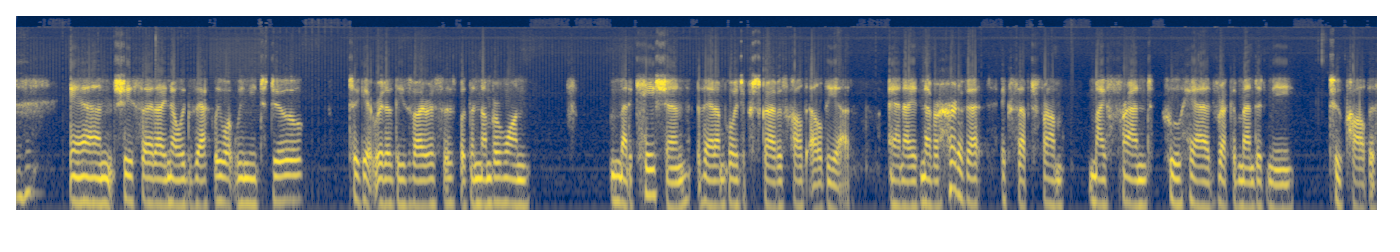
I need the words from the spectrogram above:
Mm-hmm. And she said, I know exactly what we need to do to get rid of these viruses, but the number one medication that I'm going to prescribe is called LDN. And I had never heard of it except from my friend who had recommended me to call this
